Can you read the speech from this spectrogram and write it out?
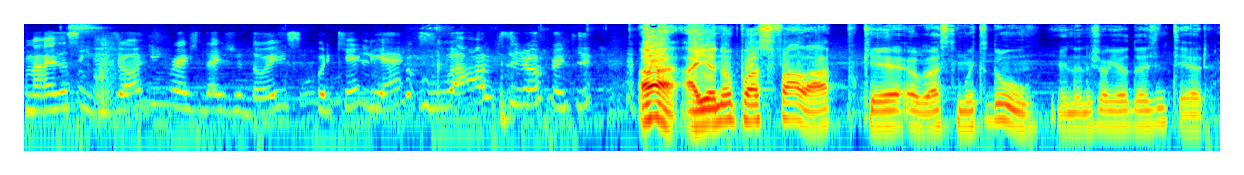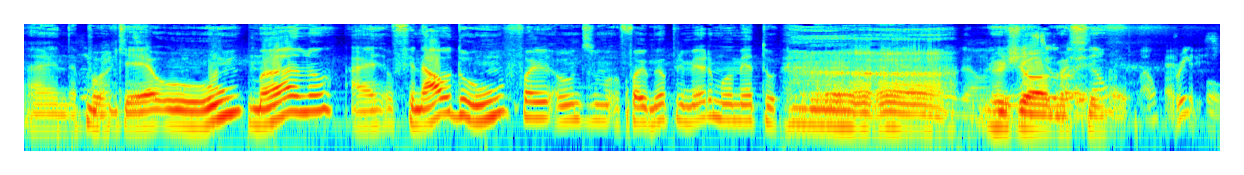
Mas assim, jogue em Red Dead 2, porque ele é o ápice de uma franquia. Ah, aí eu não posso falar, porque eu gosto muito do 1. Eu ainda não joguei o 2 inteiro. Ainda, porque o 1, mano, aí, o final do 1 foi, um dos, foi o meu primeiro momento no jogo, assim. É um, é um prequel.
